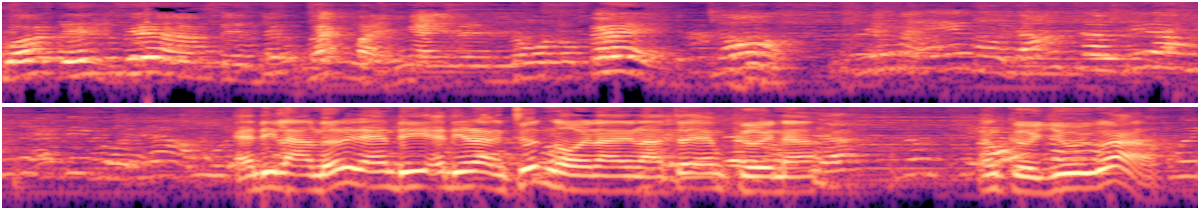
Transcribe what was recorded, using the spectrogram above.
Bữa đến cái tiền trước phát 7 ngày này nôn ok. No, nhưng mà em hồi đó giờ biết không, em đi vừa đi học buổi Andy làm nữa đi Andy Andy ra đằng trước ngồi này làm cho em cười nè. em cười vui quá. À. rồi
